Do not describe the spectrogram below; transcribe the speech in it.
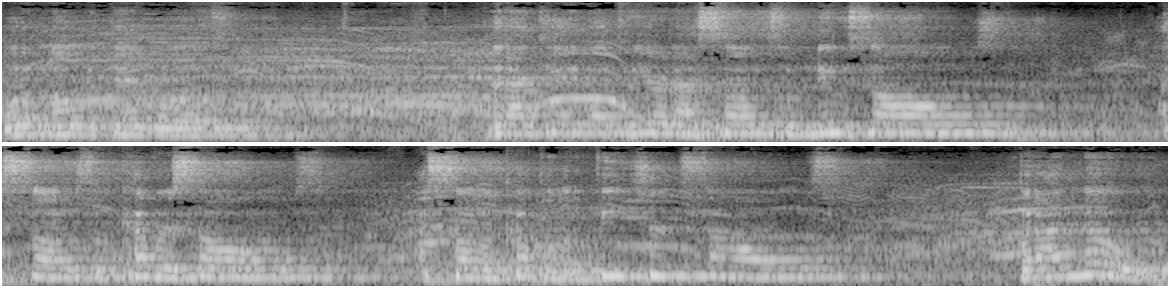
what a moment that was. Then I came up here and I sung some new songs. I sung some cover songs. I sung a couple of featured songs. But I know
